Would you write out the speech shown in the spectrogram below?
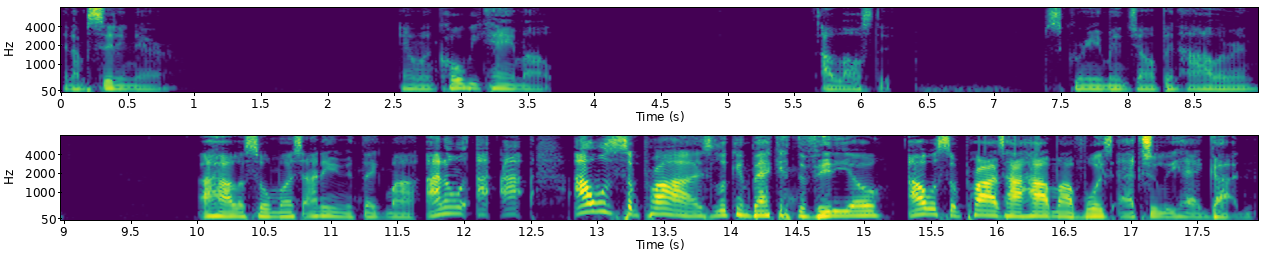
and I'm sitting there, and when Kobe came out, I lost it. Screaming, jumping, hollering. I hollered so much I didn't even think my I don't I, I I was surprised looking back at the video. I was surprised how high my voice actually had gotten.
